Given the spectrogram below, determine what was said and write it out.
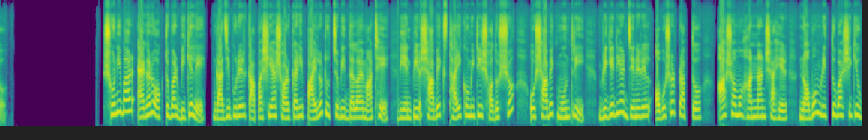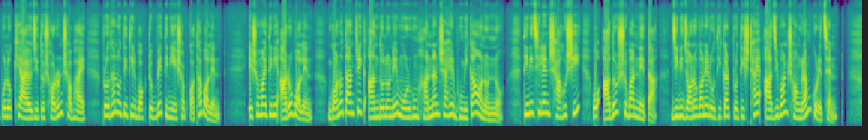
শনিবার এগারো অক্টোবর বিকেলে গাজীপুরের কাপাসিয়া সরকারি পাইলট উচ্চ বিদ্যালয় মাঠে বিএনপির সাবেক স্থায়ী কমিটির সদস্য ও সাবেক মন্ত্রী ব্রিগেডিয়ার জেনারেল অবসরপ্রাপ্ত আসম হান্নান শাহের নবম মৃত্যুবার্ষিকী উপলক্ষে আয়োজিত স্মরণসভায় প্রধান অতিথির বক্তব্যে তিনি এসব কথা বলেন। এ সময় তিনি আরও বলেন, গণতান্ত্রিক আন্দোলনে মরহুম হান্নান শাহের ভূমিকা অনন্য। তিনি ছিলেন সাহসী ও আদর্শবান নেতা, যিনি জনগণের অধিকার প্রতিষ্ঠায় আজীবন সংগ্রাম করেছেন।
